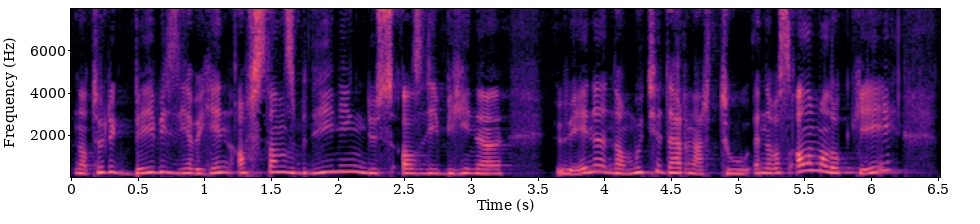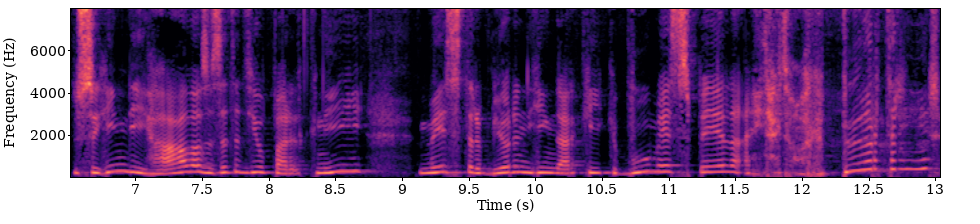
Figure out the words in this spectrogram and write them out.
natuurlijk, baby's die hebben geen afstandsbediening, dus als die beginnen wenen, dan moet je daar naartoe. En dat was allemaal oké. Dus ze ging die halen, ze zette die op haar knie. Meester Björn ging daar kiekeboe mee spelen. En ik dacht, wat gebeurt er hier?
